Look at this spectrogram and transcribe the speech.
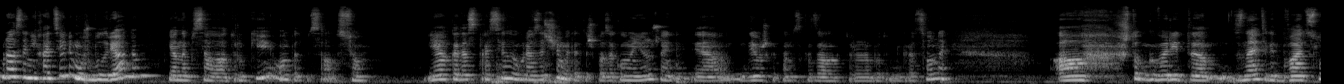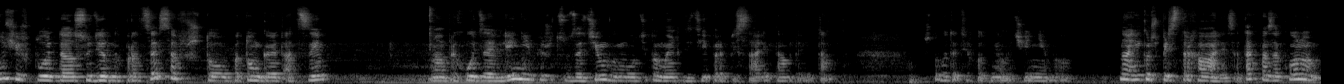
Раз они хотели, муж был рядом, я написала от руки, он подписал. Все. Я когда спросила, говорю, а зачем это? Это же по закону не нужно. Я, девушка там сказала, которая работает миграционной, а, что говорит, э, знаете, говорит, бывают случаи вплоть до судебных процессов, что потом, говорят, отцы а, приходят заявление, пишут, зачем вы, мол, типа, моих детей прописали там-то и там-то. Чтобы вот этих вот мелочей не было. Ну, они, короче, перестраховались. А так по закону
